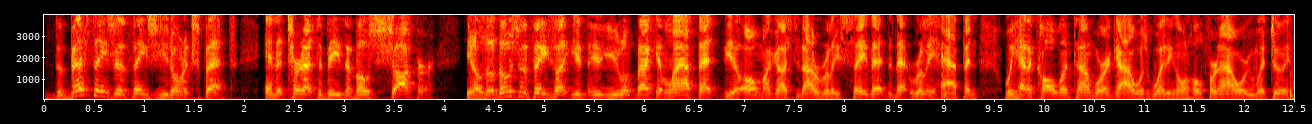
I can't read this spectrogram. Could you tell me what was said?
The best things are the things you don't expect and that turn out to be the most shocker. You know, th- those are the things like you, you look back and laugh at. You know, oh my gosh, did I really say that? Did that really happen? We had a call one time where a guy was waiting on hold for an hour. We went to him.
